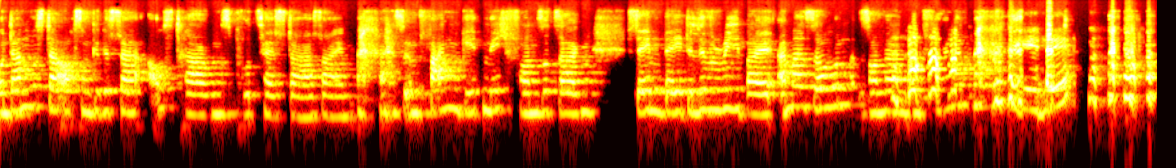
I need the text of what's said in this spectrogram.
Und dann muss da auch so ein gewisser Austragungsprozess da sein. Also Empfangen geht nicht von sozusagen Same-Day-Delivery bei Amazon, sondern Empfangen.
